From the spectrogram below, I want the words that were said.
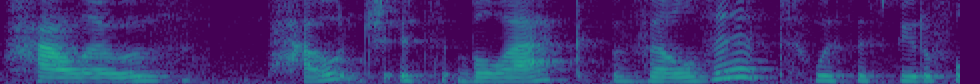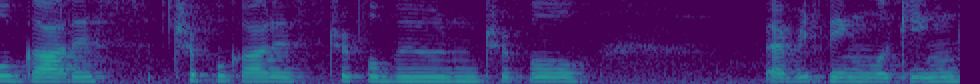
Hallows pouch. It's black velvet with this beautiful goddess, triple goddess, triple moon, triple everything looking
